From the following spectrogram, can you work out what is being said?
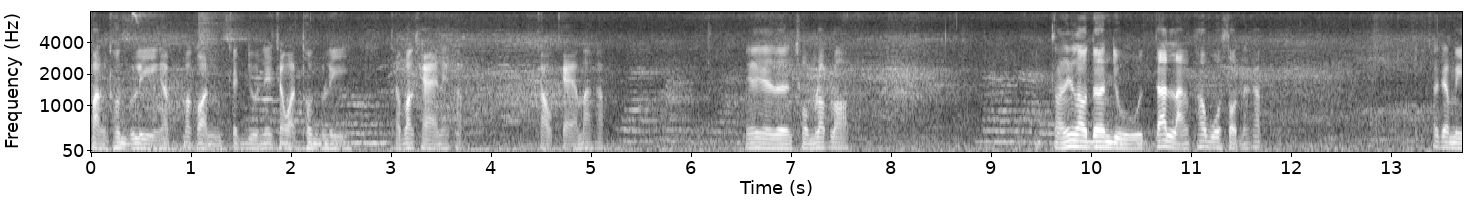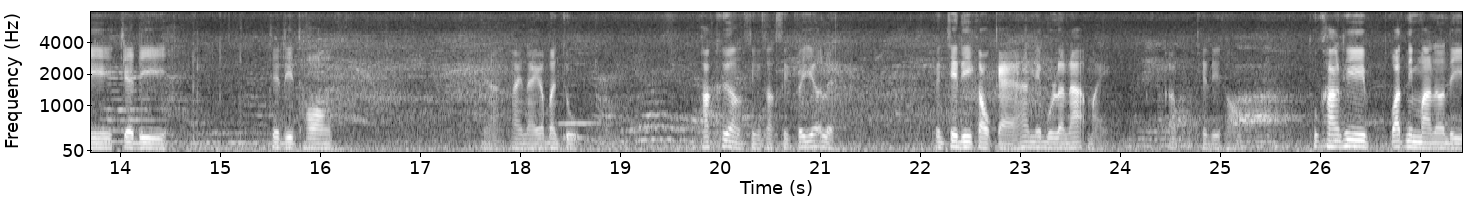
ฝั่งธนบุรีครับเมื่อก่อนจะอยู่ในจังหวัดธนบุรีแถวบางแคเนี่ยครับ เก่าแก่มากครับเดี๋ยวจะเดินชมรอบๆ ตอนนี้เราเดินอยู่ด้านหลังพระโบสถนะครับ ก็จะมีเจดีย์เจดีย์ทอง ภายในก็บรรจุพระเครื่องสิ่งศักดิ์สิทธิ์ไว้เยอะเลย เป็นเจดีย์เก่าแก่ฮะนี่บูรณะใหม่ครับเจดีย์ทอง ทุกครั้งที่วัดนิมมานดี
